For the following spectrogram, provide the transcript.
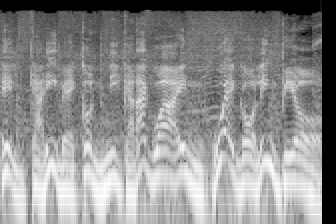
El Caribe con Nicaragua en juego limpio.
